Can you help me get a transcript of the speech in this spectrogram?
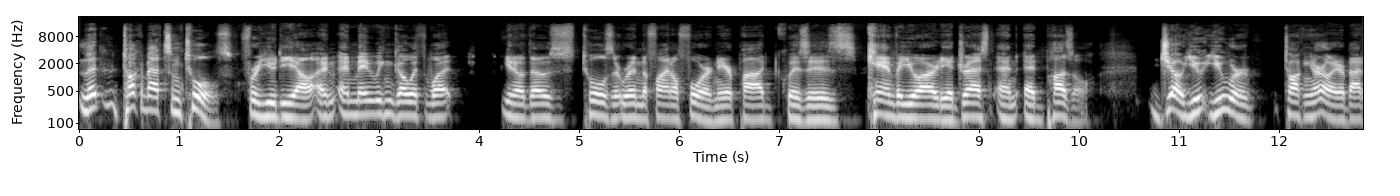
Let talk about some tools for UDL, and and maybe we can go with what you know those tools that were in the final four nearpod Quizizz canva you already addressed and ed puzzle joe you you were talking earlier about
